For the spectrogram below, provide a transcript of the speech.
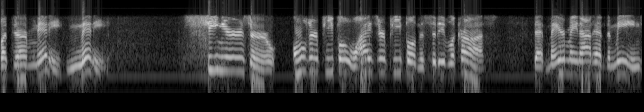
But there are many, many seniors or older people, wiser people in the city of La Crosse that may or may not have the means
